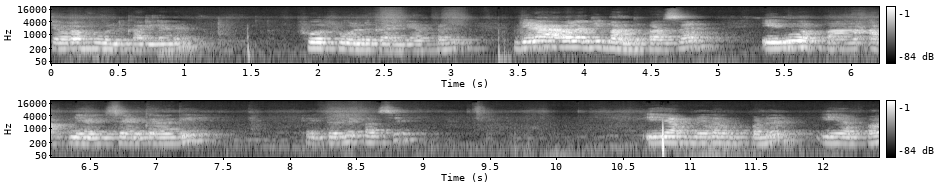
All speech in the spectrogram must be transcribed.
ਚੌੜਾ ਫੋਲਡ ਕਰ ਲੈਣਾ। ਫੋਰ ਫੋਲਡ ਕਰ ਲਿਆ ਆਪਾਂ ਜਿਹੜਾ ਆਹ ਵਾਲਾ ਜੀ ਬੰਦ ਪਾਸਾ ਹੈ, ਇਹਨੂੰ ਆਪਾਂ ਆਪਣੇ ਵਾਲੀ ਸਾਈਡ ਕਰਾਂਗੇ। ਇਧਰਲੇ ਪਾਸੇ। ਇਹ ਆਪਣੇ ਦਾ ਓਪਨ ਹੈ ਇਹ ਆਪਾਂ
